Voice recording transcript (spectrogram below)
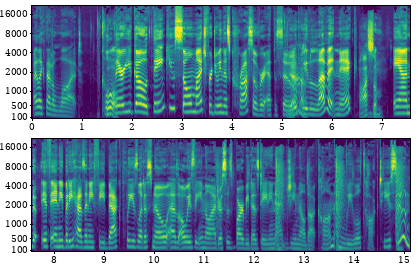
I like that a lot. Cool. Well, there you go. Thank you so much for doing this crossover episode. Yeah. We love it, Nick. awesome. And if anybody has any feedback, please let us know. As always, the email address is barbiedoesdating at gmail.com, and we will talk to you soon.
